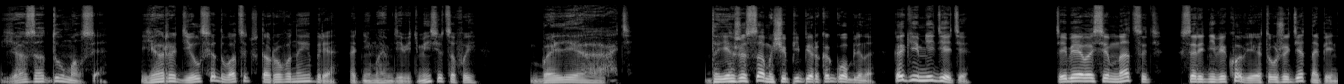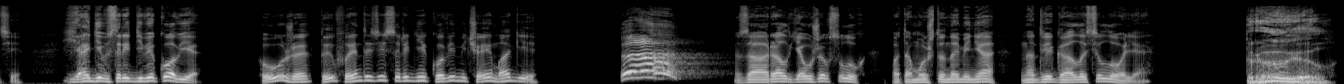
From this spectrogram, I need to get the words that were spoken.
Я задумался. Я родился 22 ноября, отнимаем 9 месяцев и... Блять. Да я же сам еще пиперка гоблина. Какие мне дети? Тебе 18. В средневековье это уже дед на пенсии. Я не в средневековье. Хуже, ты фэнтези средневековья меча и магии. а Заорал я уже вслух, потому что на меня надвигалась Лоля. «Трайл!»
